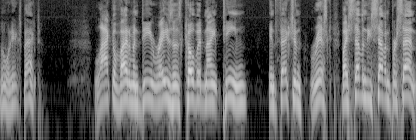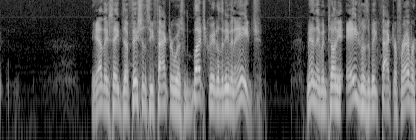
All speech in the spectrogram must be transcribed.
Well, what do you expect? Lack of vitamin D raises COVID 19 infection risk by 77%. Yeah, they say deficiency factor was much greater than even age. Man, they've been telling you age was a big factor forever.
